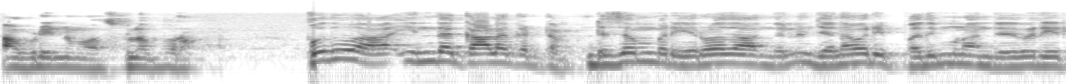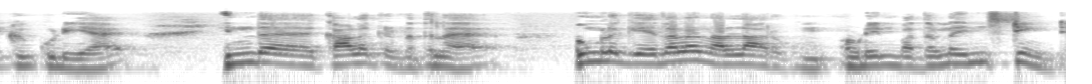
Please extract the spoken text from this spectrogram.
அப்படின்னு நம்ம சொல்ல போகிறோம் பொதுவாக இந்த காலகட்டம் டிசம்பர் இருபதாம் தேதி ஜனவரி பதிமூணாம் தேதி வரை இருக்கக்கூடிய இந்த காலகட்டத்தில் உங்களுக்கு எதெல்லாம் நல்லா இருக்கும் அப்படின்னு பார்த்தோம்னா இன்ஸ்டிங்க்ட்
